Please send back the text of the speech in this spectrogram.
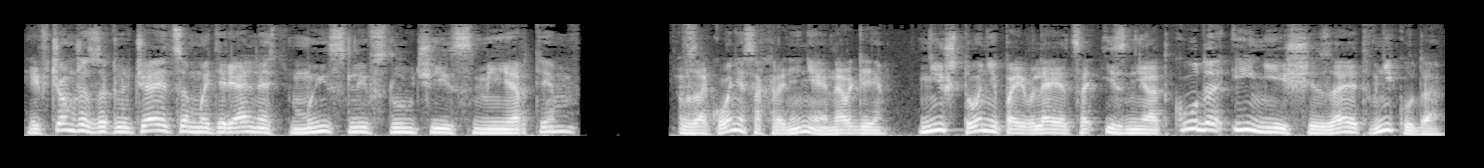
И в чем же заключается материальность мысли в случае смерти? В законе сохранения энергии. Ничто не появляется из ниоткуда и не исчезает в никуда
